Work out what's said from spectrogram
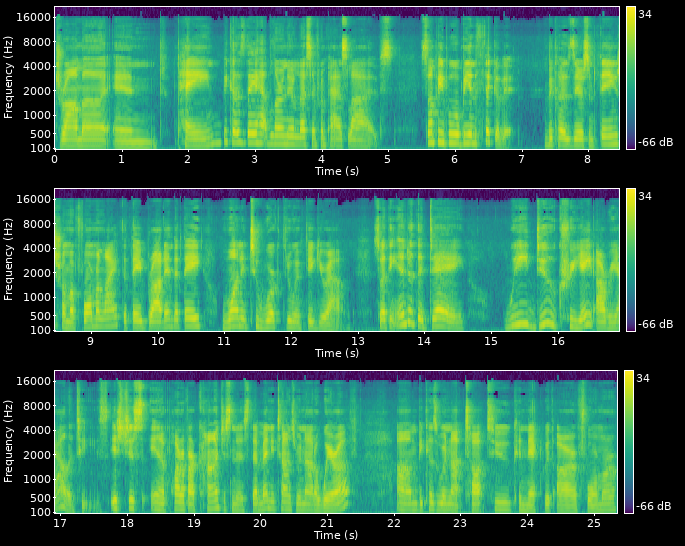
drama and pain because they have learned their lesson from past lives. Some people will be in the thick of it because there's some things from a former life that they brought in that they wanted to work through and figure out. So at the end of the day, we do create our realities. It's just in a part of our consciousness that many times we're not aware of um, because we're not taught to connect with our former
